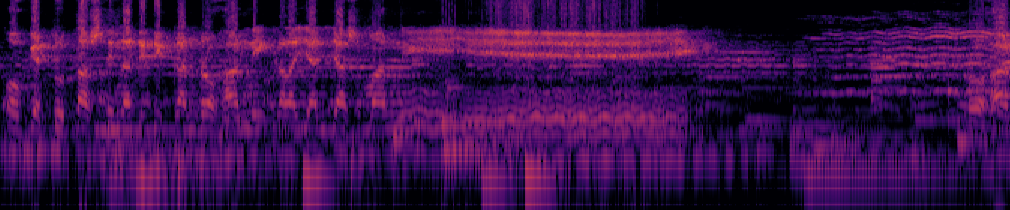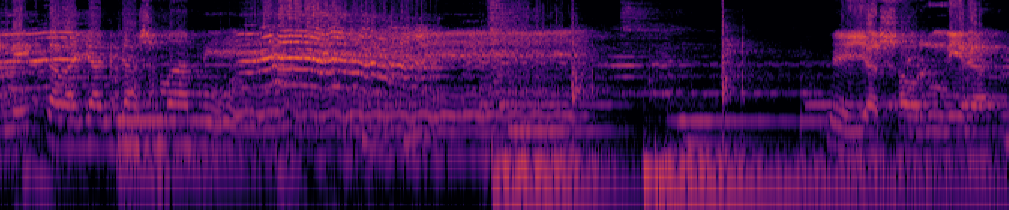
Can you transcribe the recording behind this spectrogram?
Oge tutas tina didikan rohani kalayan jasmani. Rohani kalayan jasmani. Iya saur nira. anak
